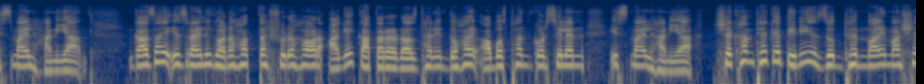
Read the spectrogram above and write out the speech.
ইসমাইল হানিয়া। গাজায় ইসরায়েলি গণহত্যা শুরু হওয়ার আগে কাতারের রাজধানী দোহায় অবস্থান করছিলেন ইসমাইল হানিয়া। সেখান থেকে তিনি যুদ্ধের নয় মাসে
